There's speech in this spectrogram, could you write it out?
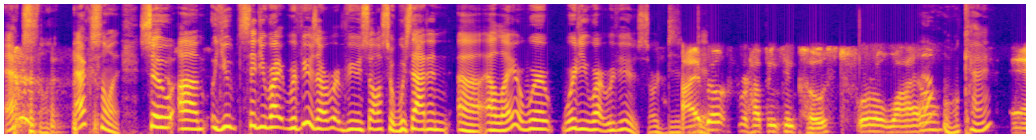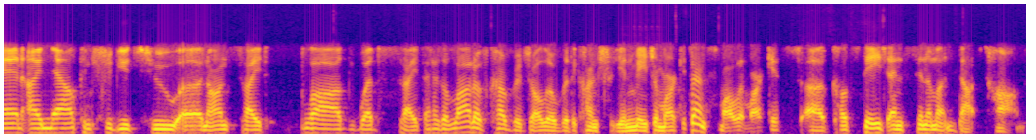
Excellent, excellent. So um, you said you write reviews. I write reviews also. Was that in uh, L.A. or where? Where do you write reviews? Or did, I did- wrote for Huffington Post for a while, Oh, okay. and I now contribute to an on site blog website that has a lot of coverage all over the country in major markets and smaller markets uh, called stageandcinema.com.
